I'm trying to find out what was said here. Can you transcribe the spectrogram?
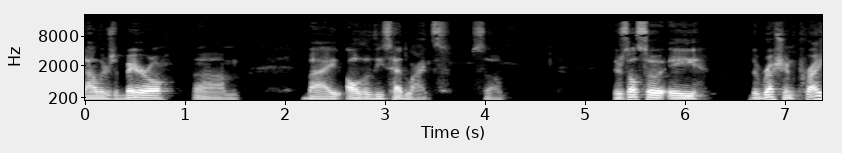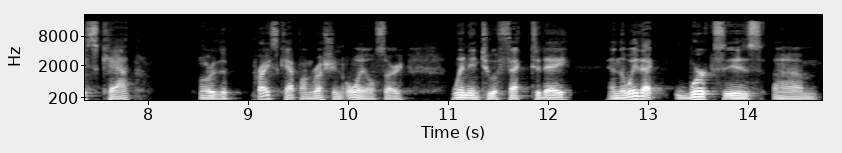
a barrel um, by all of these headlines. So there's also a, the Russian price cap or the price cap on Russian oil, sorry, went into effect today. And the way that works is, um,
